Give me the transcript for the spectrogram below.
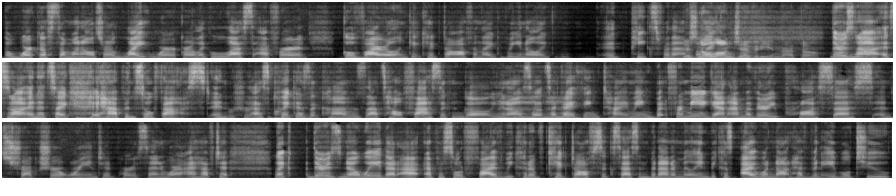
the work of someone else or light work or like less effort go viral and get kicked off and like but you know like it peaks for them. there's But, no like, longevity in that though there's not. It's not. And it's like it happens so fast. And sure. as quick as it comes, that's how fast it can go, you know? So it's like Mm-hmm. I think timing, but for me again, I'm a very process and structure oriented person where I have to like there's no way that at episode 5 we could have kicked off success and been at a million because I would not have been able to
